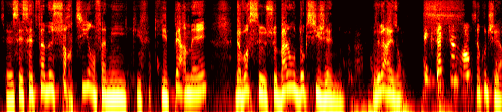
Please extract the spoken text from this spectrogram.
C'est cette fameuse sortie en famille qui, qui permet d'avoir ce, ce ballon d'oxygène. Vous avez raison. Exactement. Ça coûte cher.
